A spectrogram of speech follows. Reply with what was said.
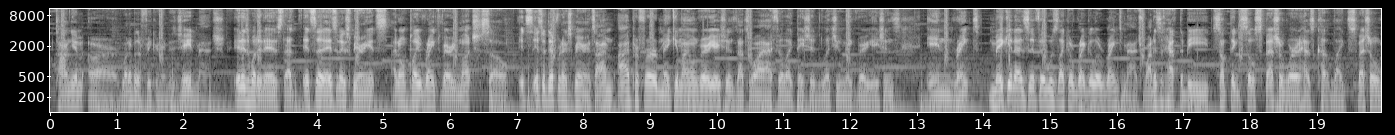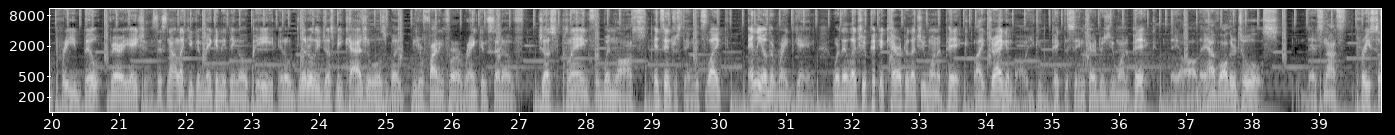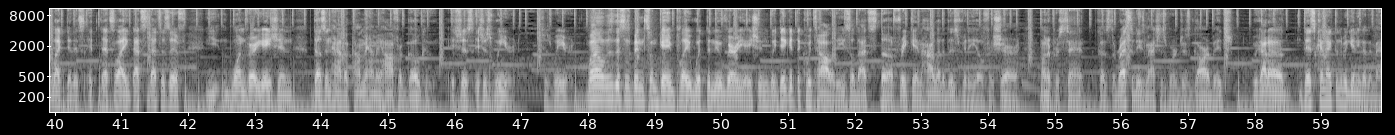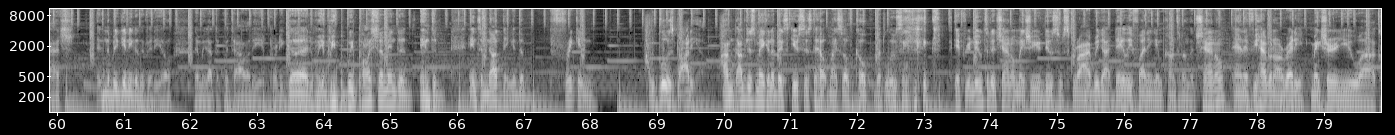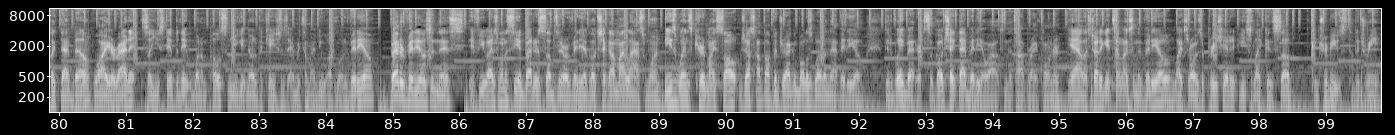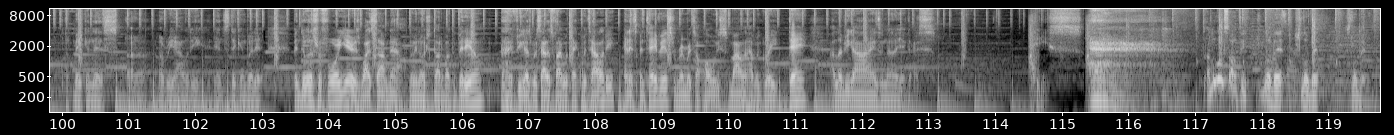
Tanya or whatever the freak her name is, Jade match. It is what it is. That it's a it's an experience. I don't play ranked very much, so it's it's a different experience. I'm I prefer making my own variations. That's why I feel like they should let you make variations in ranked. Make it as if it was like a regular ranked match. Why does it have to be something so special where it has cut like special pre-built variations? It's not like you can make anything OP. It'll literally just be casuals, but you're fighting for a rank instead of just playing for win-loss. It's interesting. It's like any other ranked game where they let you pick a character that you want to pick. Like Dragon Ball, you can pick the same characters you want to pick. They all they have all their tools. It's not pre-selected. It's it, that's like that's that's as if you, one variation doesn't have a Kamehameha for Goku. It's just it's just weird. It's just weird. Well, this, this, has been some gameplay with the new variation. We did get the Quitality, so that's the freaking highlight of this video for sure. 100%. Because the rest of these matches were just garbage. We got a disconnect in the beginning of the match, in the beginning of the video. Then we got the quitality, pretty good. We, we, we punched him into into into nothing, into freaking. We blew his body up. I'm, I'm just making up excuses to help myself cope with losing. if you're new to the channel, make sure you do subscribe. We got daily fighting game content on the channel. And if you haven't already, make sure you uh, click that bell while you're at it so you stay up to date with what I'm posting. You get notifications every time I do upload a video. Better videos than this. If you guys want to see a better Sub-Zero video, go check out my last one. These wins cured my salt. Just hopped off a Dragon Ball as well in that video. Did way better. So go check that video out in the top right corner. Yeah, let's try to get 10 likes on the video. Likes are always appreciated. Each like and sub contributes to the dream of making this uh, a reality and sticking with it. Been doing this for four years. Why stop now? Let me know what you thought about the video. If you guys were satisfied with that quitality. And it's been Tavius. Remember to always smile and have a great day. I love you guys. And uh, yeah, guys. Peace. I'm a little salty. A little bit. Just a little bit. Just a little bit.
